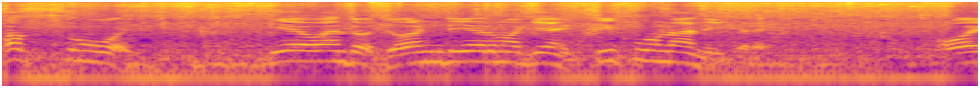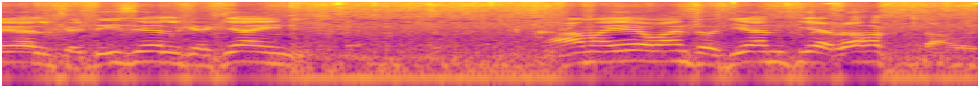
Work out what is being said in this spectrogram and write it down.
રહકતું હોય, એ વાંધો જોન ડિયરમાં ક્યાંય ટીપું ના નીકળે. ઓઇલ કે ડીઝલ કે ક્યાંય નહીં. આમાં એ વાંધો, જેમ ત્યાં રહકતા હોય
